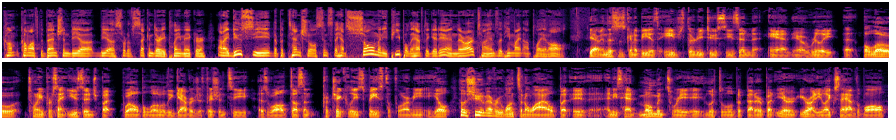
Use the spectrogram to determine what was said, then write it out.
come, come off the bench and be a, be a sort of secondary playmaker. And I do see the potential since they have so many people they have to get in. There are times that he might not play at all. Yeah. I mean, this is going to be his age 32 season and, you know, really uh, below 20% usage, but well below league average efficiency as well. Doesn't particularly space the floor. I mean, he'll, he'll shoot him every once in a while, but it, and he's had moments where it looked a little bit better, but you're, you're right. He likes to have the ball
